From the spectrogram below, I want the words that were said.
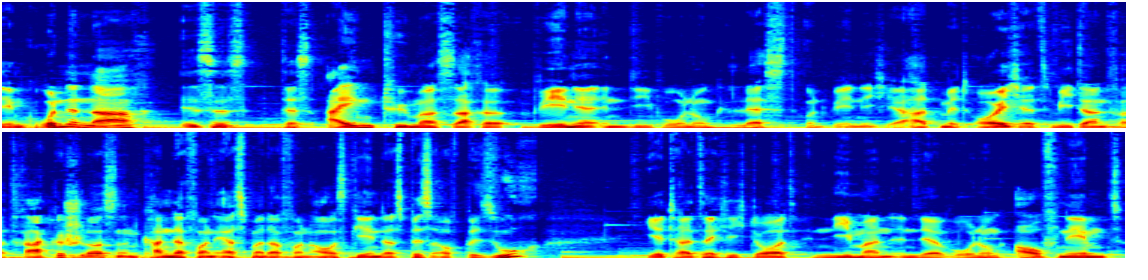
Dem Grunde nach ist es des Eigentümers Sache, wen er in die Wohnung lässt und wen nicht. Er hat mit euch als Mieter einen Vertrag geschlossen und kann davon erstmal davon ausgehen, dass bis auf Besuch ihr tatsächlich dort niemanden in der Wohnung aufnehmt,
